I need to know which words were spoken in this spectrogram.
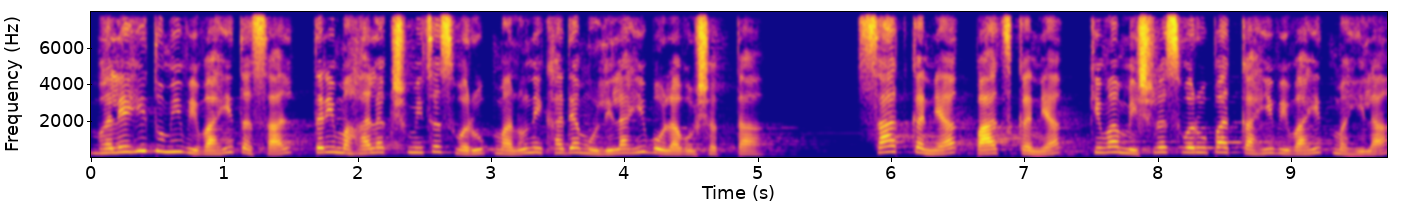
भलेही तुम्ही विवाहित असाल तरी महालक्ष्मीचं स्वरूप मानून एखाद्या मुलीलाही बोलावू शकता. सात कन्या पाच कन्या किंवा मिश्र स्वरूपात काही विवाहित महिला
